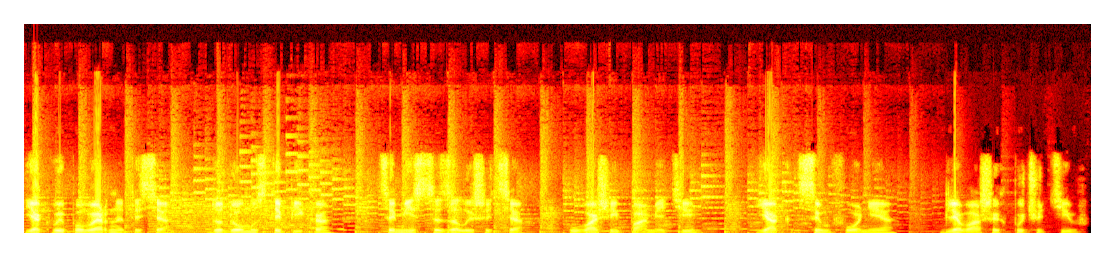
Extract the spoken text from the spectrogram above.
як ви повернетеся додому з Тепіка, це місце залишиться у вашій пам'яті як симфонія для ваших почуттів.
